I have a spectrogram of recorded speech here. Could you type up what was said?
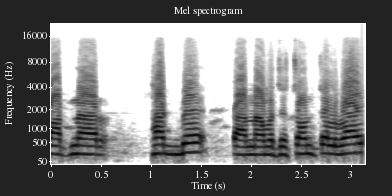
পার্টনার থাকবে, তার নাম হচ্ছে চঞ্চল ভাই।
